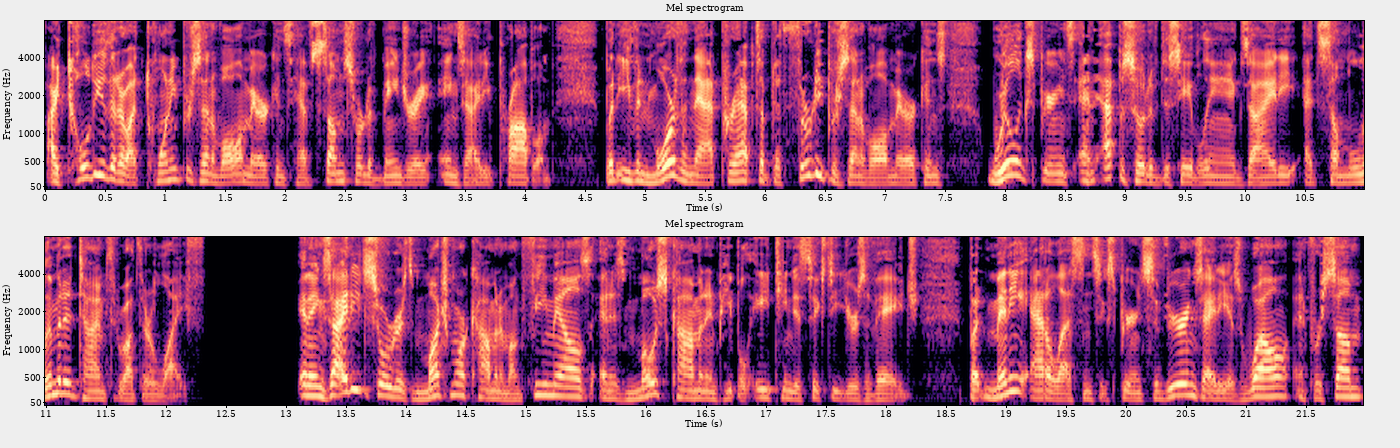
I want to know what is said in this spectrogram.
I told you that about 20% of all Americans have some sort of major anxiety problem. But even more than that, perhaps up to 30% of all Americans will experience an episode of disabling anxiety at some limited time throughout their life. An anxiety disorder is much more common among females and is most common in people 18 to 60 years of age. But many adolescents experience severe anxiety as well, and for some,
